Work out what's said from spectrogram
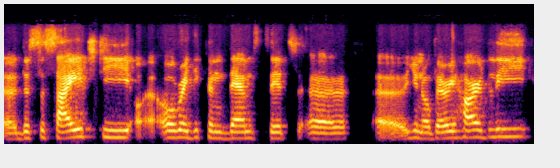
Uh, the society already condemns it uh, you know, very hardly.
